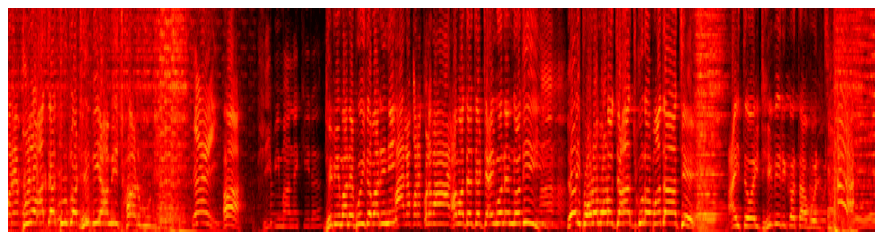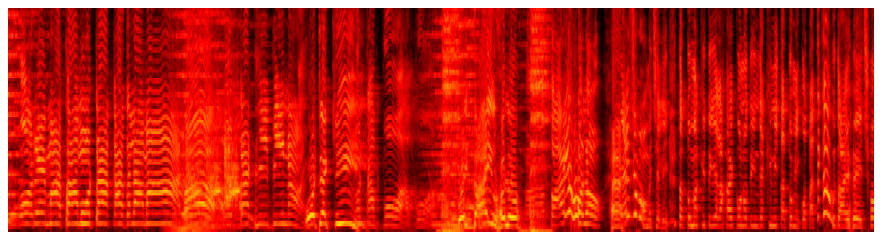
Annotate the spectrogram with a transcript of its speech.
ওরে দু হাতে দুটো ঠিবি আমি ছাড়বো। না। এই হ্যাঁ। মানে কি রে? ঢিবি মানে বুঝতে পারিনি? ভালো করে খুলে বল। আমাদের যে ডায়মন্ডের নদী এই বড় বড় জাহাজগুলো বাঁধা আছে। আই তো ওই ঢিবির কথা বলছি। ওরে মাথা মোটা কাতলা মাছ। হ্যাঁ। ওটা কি? ওটা বোয়া বোয়া। ওই তাই হলো। তাই হলো? হ্যাঁ। এই যে মমে ছেলে তা তোমাকে তো এই এলাকায় কোনোদিন দেখিনি তা তুমি কোথা থেকে উদয় হয়েছো?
